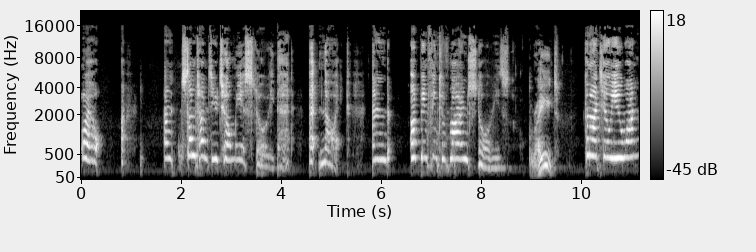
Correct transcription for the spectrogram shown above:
Well, uh, um, sometimes you tell me a story, Dad, at night, and I've been thinking of my own stories. Great. Can I tell you one?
